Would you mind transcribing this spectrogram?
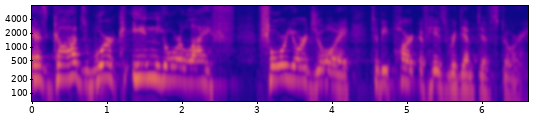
as God's work in your life for your joy to be part of His redemptive story.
